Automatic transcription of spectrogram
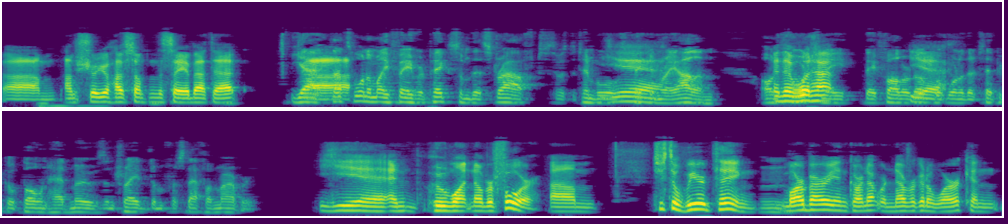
Um, I'm sure you'll have something to say about that. Yeah, Uh, that's one of my favorite picks from this draft. Was the Timberwolves Yeah. picking Ray Allen. And then what hap- Unfortunately, they followed Yeah. up with one of their typical bonehead moves and traded him for Stephon Marbury. Yeah, and who want number four? Um, just a weird thing. Mm. Marbury and Garnett were never going to work, and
